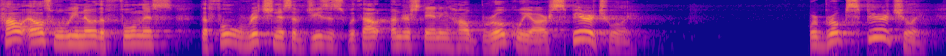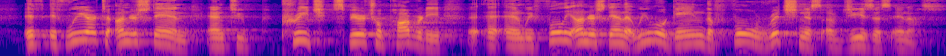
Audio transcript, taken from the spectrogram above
How else will we know the fullness, the full richness of Jesus without understanding how broke we are spiritually? We're broke spiritually. If, if we are to understand and to preach spiritual poverty and we fully understand that we will gain the full richness of Jesus in us.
